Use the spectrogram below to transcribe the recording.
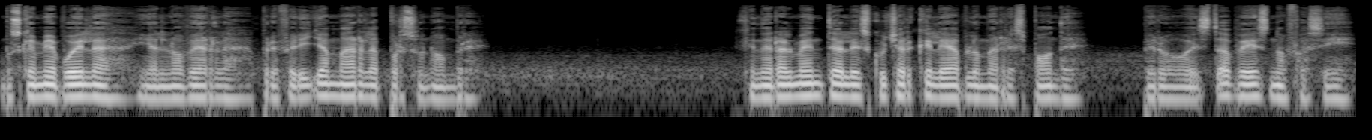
Busqué a mi abuela y al no verla, preferí llamarla por su nombre. Generalmente al escuchar que le hablo me responde, pero esta vez no fue así.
